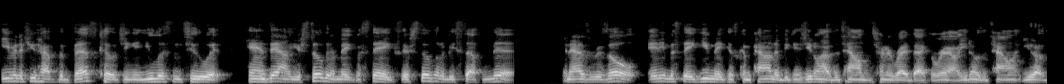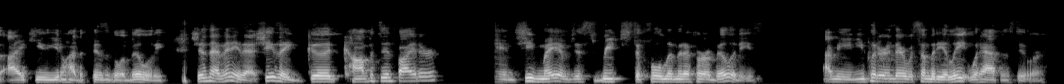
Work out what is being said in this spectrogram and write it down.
even if you have the best coaching and you listen to it hands down, you're still going to make mistakes. There's still going to be stuff missed. And as a result, any mistake you make is compounded because you don't have the talent to turn it right back around. You don't have the talent, you don't have the IQ, you don't have the physical ability. She doesn't have any of that. She's a good, competent fighter, and she may have just reached the full limit of her abilities. I mean, you put her in there with somebody elite, what happens to her?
